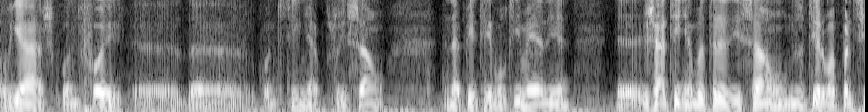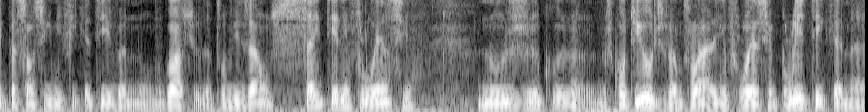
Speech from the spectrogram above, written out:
aliás, quando foi uh, da, quando tinha a posição na PT Multimédia, uh, já tinha uma tradição de ter uma participação significativa no negócio da televisão sem ter influência nos, nos conteúdos, vamos lá, influência política na,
